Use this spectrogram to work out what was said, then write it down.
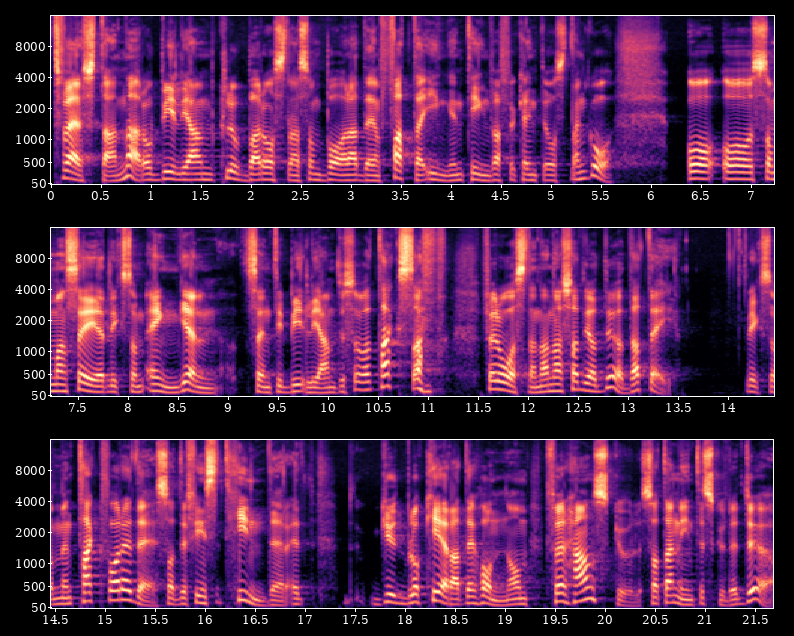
tvärstannar och William klubbar åsnan som bara den, fattar ingenting, varför kan inte åsnan gå? Och, och som man säger, liksom ängeln sen till William, du ska vara tacksam för åsnan, annars hade jag dödat dig. Liksom, men tack vare det så det finns ett hinder. Ett, Gud blockerade honom för hans skull så att han inte skulle dö.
